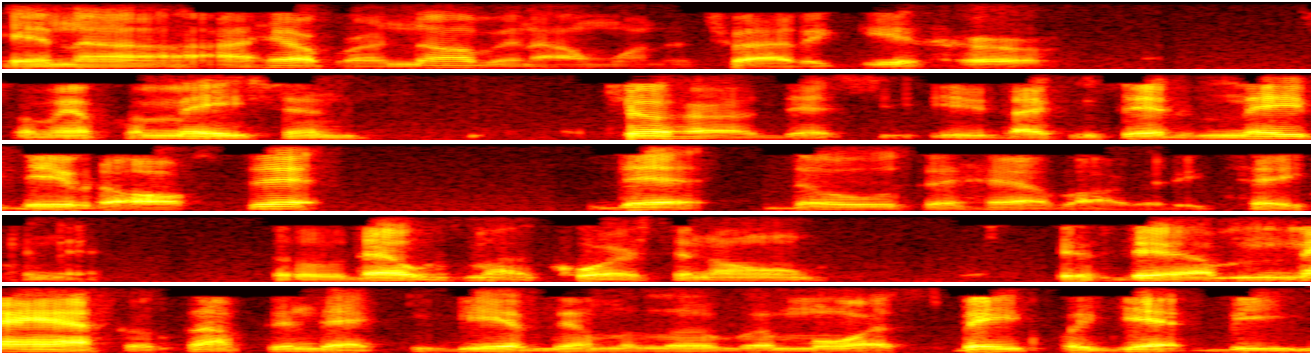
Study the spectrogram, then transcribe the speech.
And uh, I have her number, and I want to try to get her some information to her that she, like you said, may be able to offset that those that have already taken it. So that was my question on is there a mask or something that could give them a little bit more space but yet be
